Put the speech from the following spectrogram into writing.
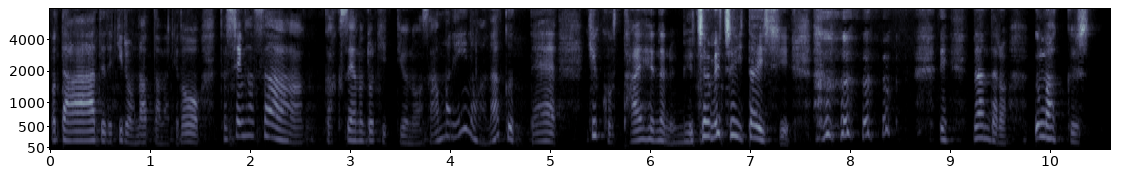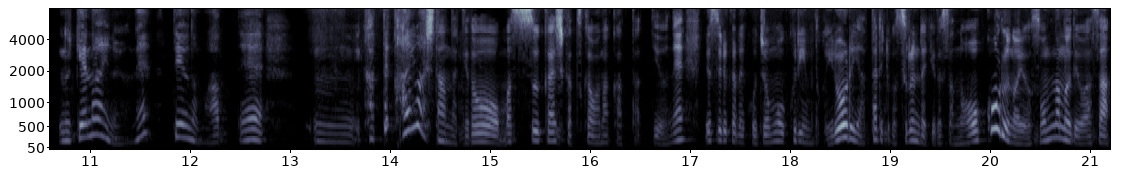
またーってできるようになったんだけど、私がさ、学生の時っていうのはさ、あんまりいいのがなくって、結構大変なの。めちゃめちゃ痛いし。で、なんだろう、うまく抜けないのよね。っていうのもあって、うん、買って、買いはしたんだけど、まあ、数回しか使わなかったっていうね。で、それからこう除毛クリームとかいろいろやったりとかするんだけどさ、残るのよ。そんなのではさ、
